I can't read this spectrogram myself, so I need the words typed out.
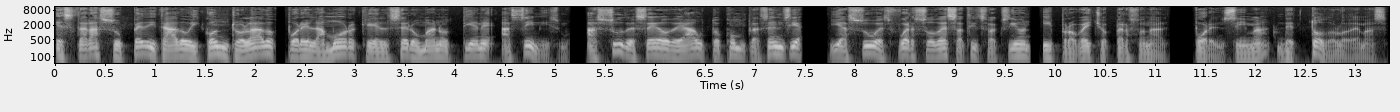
estará supeditado y controlado por el amor que el ser humano tiene a sí mismo, a su deseo de autocomplacencia y a su esfuerzo de satisfacción y provecho personal, por encima de todo lo demás.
